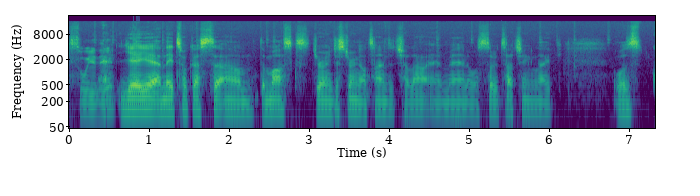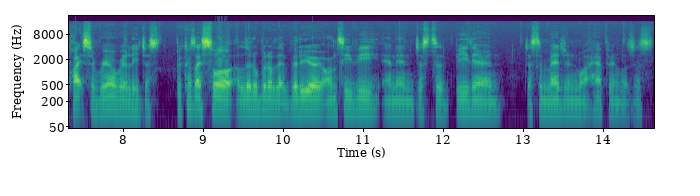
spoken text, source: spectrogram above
saw you there. Yeah, yeah, and they took us to um, the mosques during just during our time to chill out, and man, it was so touching. Like, it was quite surreal, really, just because I saw a little bit of that video on TV, and then just to be there and just imagine what happened was just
